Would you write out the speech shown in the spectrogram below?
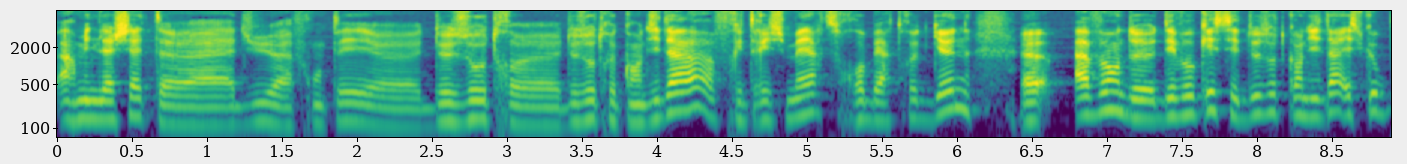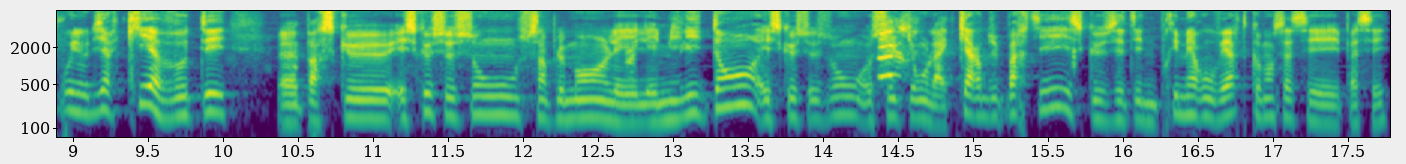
Armin Laschet a dû affronter deux, autres, deux autres candidats, Friedrich Merz, Robert Röttgen. avant d'évoquer ces deux autres candidats, est-ce que vous pouvez nous dire qui a voté euh, parce que est-ce que ce sont simplement les, militants? Est-ce que ce sont ceux qui ont la carte du parti? Est-ce que c'était une primaire ouverte? Comment ça s'est passé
